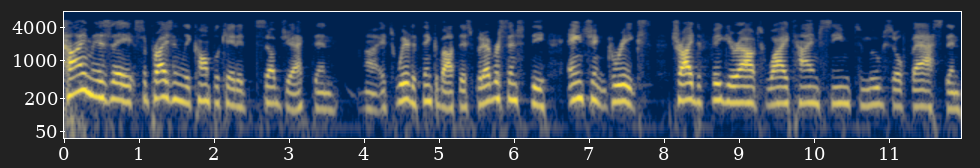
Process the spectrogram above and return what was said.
Time is a surprisingly complicated subject, and uh, it's weird to think about this, but ever since the ancient Greeks tried to figure out why time seemed to move so fast and,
